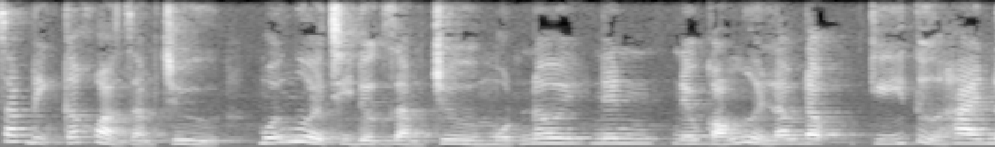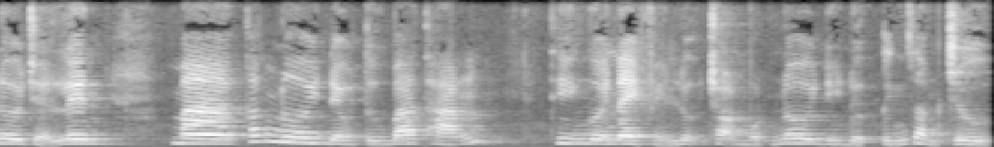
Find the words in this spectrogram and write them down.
Xác định các khoản giảm trừ. Mỗi người chỉ được giảm trừ một nơi nên nếu có người lao động ký từ hai nơi trở lên mà các nơi đều từ 3 tháng thì người này phải lựa chọn một nơi để được tính giảm trừ,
